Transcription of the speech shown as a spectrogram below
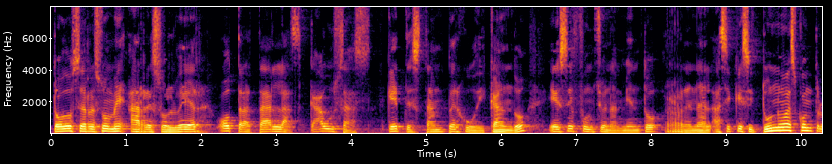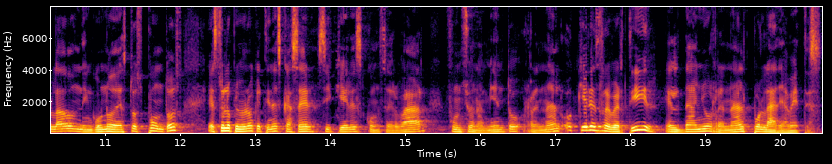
Todo se resume a resolver o tratar las causas que te están perjudicando ese funcionamiento renal. Así que si tú no has controlado ninguno de estos puntos, esto es lo primero que tienes que hacer si quieres conservar funcionamiento renal o quieres revertir el daño renal por la diabetes.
